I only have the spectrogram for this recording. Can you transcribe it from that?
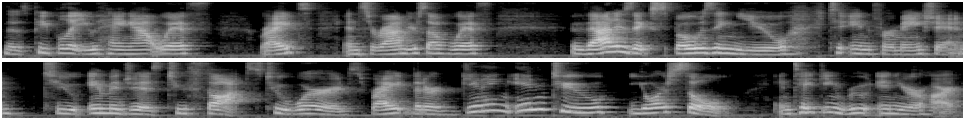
those people that you hang out with, right? And surround yourself with, that is exposing you to information, to images, to thoughts, to words, right? That are getting into your soul and taking root in your heart,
